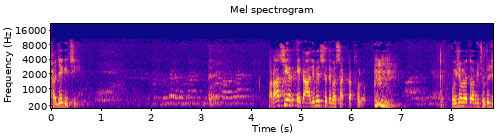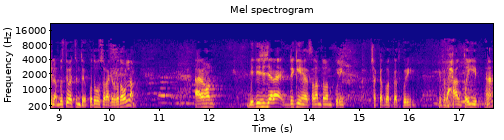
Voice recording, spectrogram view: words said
হজে গেছি। রাশিয়ার এক আলিমের সাথে আমার সাক্ষাৎ হলো। ওই সময় তো আমি ছোট ছিলাম, বুঝতে পারছেন তো, কত বছর আগের কথা বললাম? আর এখন বিদেশি যারা, দেখি হ্যাঁ সালাম টালাম করি, সাক্ষাৎ বাক্কাত করি হাল তৈব হ্যাঁ?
